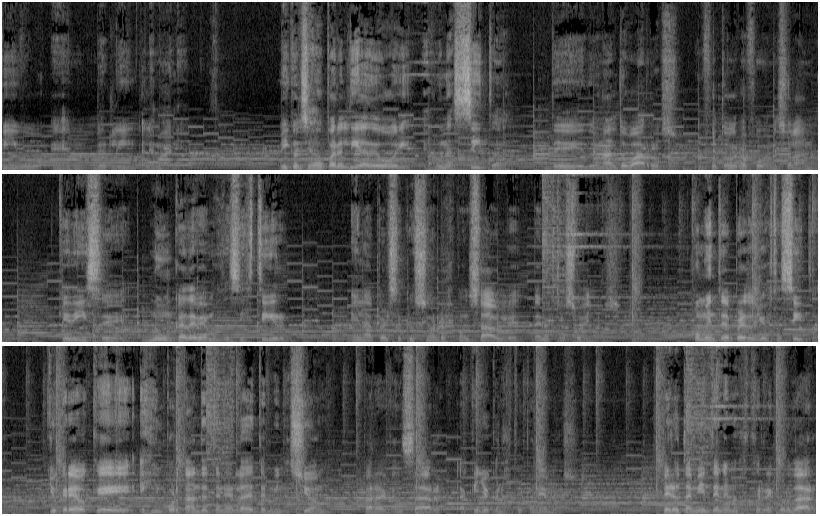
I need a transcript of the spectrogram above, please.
vivo en Berlín, Alemania. Mi consejo para el día de hoy es una cita de Donaldo Barros, un fotógrafo venezolano, que dice, nunca debemos desistir en la persecución responsable de nuestros sueños. ¿Cómo interpreto yo esta cita? Yo creo que es importante tener la determinación para alcanzar aquello que nos proponemos. Pero también tenemos que recordar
